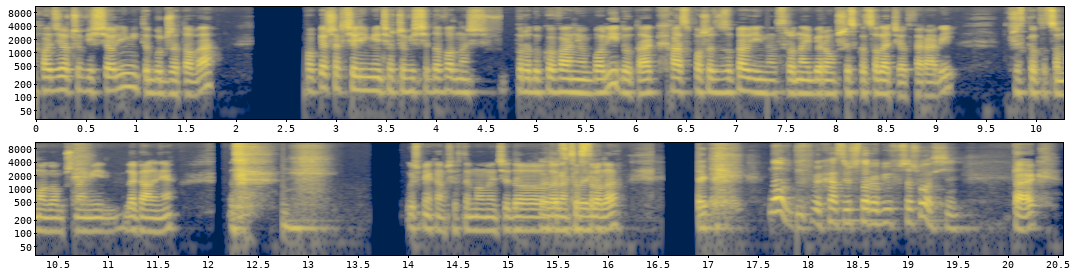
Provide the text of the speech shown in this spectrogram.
Chodzi oczywiście o limity budżetowe po pierwsze chcieli mieć oczywiście dowodność w produkowaniu bolidu, tak? Has poszedł w zupełnie inną stronę i biorą wszystko, co leci od Ferrari. Wszystko to, co mogą, przynajmniej legalnie. Uśmiecham się w tym momencie do Lorenza Strolla. Tak. No, Has już to robił w przeszłości. Tak.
